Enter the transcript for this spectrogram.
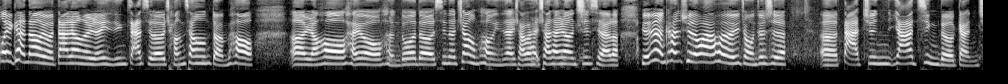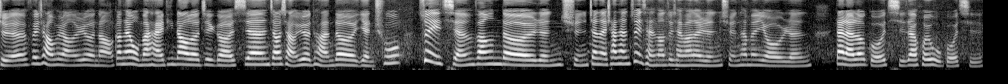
会看到有大量的人已经架起了长枪短炮。呃，然后还有很多的新的帐篷已经在沙沙滩上支起来了。远远看去的话，会有一种就是，呃，大军压境的感觉，非常非常的热闹。刚才我们还听到了这个西安交响乐团的演出。最前方的人群站在沙滩最前方、最前方的人群，他们有人带来了国旗，在挥舞国旗。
